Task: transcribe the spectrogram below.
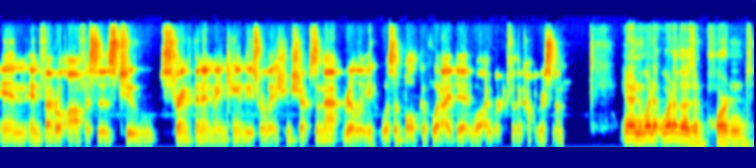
in, in federal offices to strengthen and maintain these relationships. And that really was a bulk of what I did while I worked for the congressman. You know, and one, one of those important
